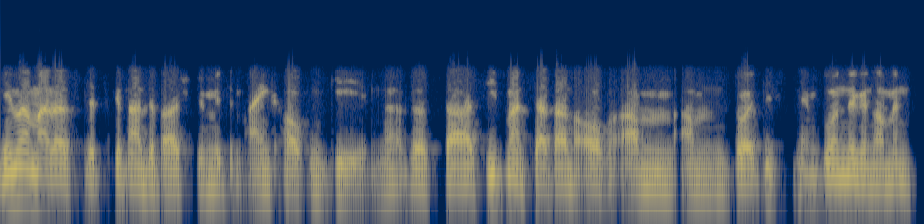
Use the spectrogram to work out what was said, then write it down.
Nehmen wir mal das letztgenannte Beispiel mit dem Einkaufen gehen. Ne? Das, da sieht man es ja dann auch am, am deutlichsten im Grunde genommen.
